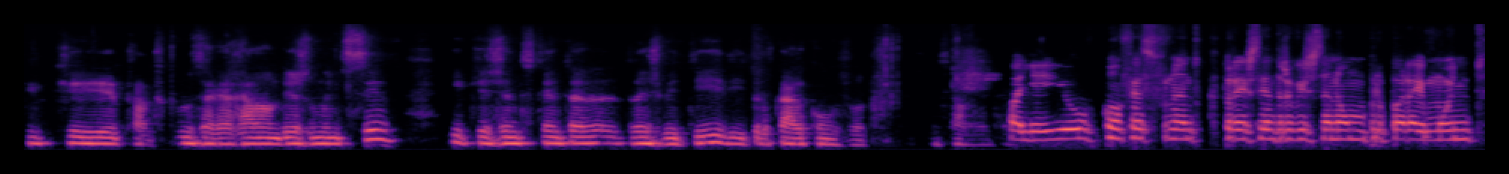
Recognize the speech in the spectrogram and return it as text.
que, que, pronto, que nos agarraram desde muito cedo e que a gente tenta transmitir e trocar com os outros. Olha, eu confesso, Fernando, que para esta entrevista não me preparei muito,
